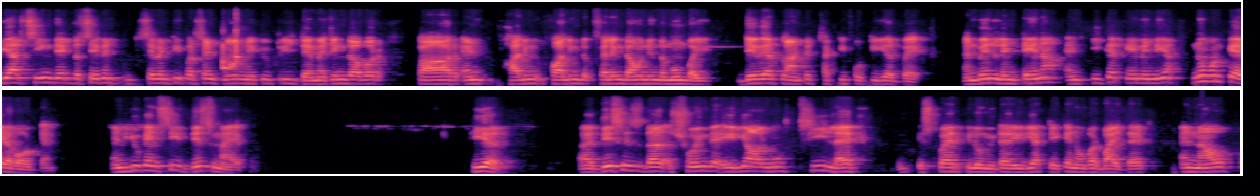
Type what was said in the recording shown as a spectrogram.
वी आर सीइंग दैट द सेवेंटी परसेंट नॉन नेटिव ट्रीज डैमेजिंग द अवर car and falling falling falling down in the mumbai they were planted 30 40 year back And when lantana and kikar came in India, no one cared about them. And you can see this map here. Uh, this is the showing the area almost 3 lakh square kilometer area taken over by that. And now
